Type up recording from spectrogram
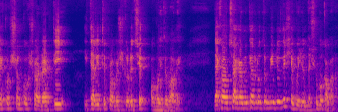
রেকর্ড সংখ্যক শরণার্থী ইতালিতে প্রবেশ করেছে অবৈধভাবে। দেখা হচ্ছে আগামীকাল নতুন ভিডিওতে সে পর্যন্ত শুভকামনা।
